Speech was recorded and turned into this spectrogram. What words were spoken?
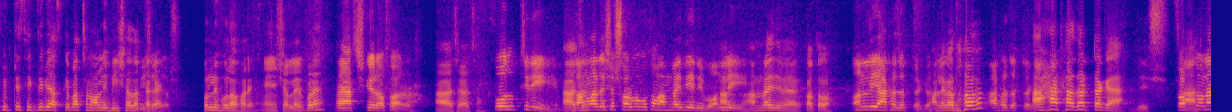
fifty six GB আজকে পাচ্ছেন অনলি বিশ হাজার টাকায়। 20000 ফুললি ফুল অফারে ইনশাল্লাহ। এরপরে? আজকের অফার আচ্ছা আচ্ছা। ফোল 3 আচ্ছা। বাংলাদেশের সর্বপ্রথম আমরাই দিয়ে দিব অনলি আমরাই দিবে কত? অনলি 8000 টাকা। অনলি কত? 8000 টাকা। আট হাজার টাকা। জি স্বপ্ন না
